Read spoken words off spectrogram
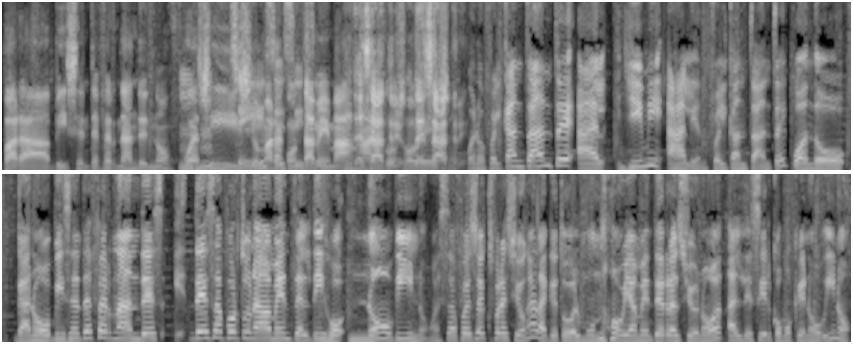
para Vicente Fernández, ¿no? Fue así, sí, Xiomara, sí, contame sí. más Un desastre, algo un sobre desastre. eso. Bueno, fue el cantante al Jimmy Allen, fue el cantante cuando ganó Vicente Fernández. Desafortunadamente él dijo no vino. Esa fue su expresión a la que todo el mundo obviamente reaccionó al decir como que no vino.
